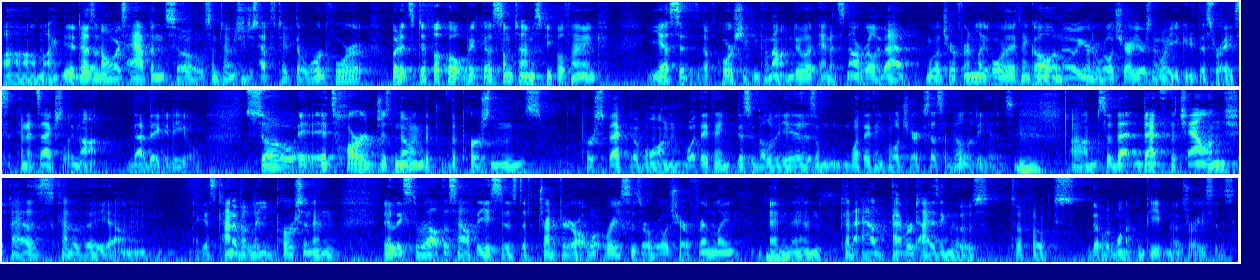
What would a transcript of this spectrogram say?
Um, I, it doesn't always happen, so sometimes you just have to take their word for it. But it's difficult because sometimes people think, yes, it, of course you can come out and do it, and it's not really that wheelchair friendly, or they think, oh no, you're in a wheelchair, there's no way you could do this race, and it's actually not that big a deal. So it, it's hard just knowing the, the person's perspective on what they think disability is and what they think wheelchair accessibility is. Um, so that that's the challenge as kind of the um, I guess kind of a lead person and at least throughout the southeast is to trying to figure out what races are wheelchair friendly and then kind of ad- advertising those to folks that would want to compete in those races.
